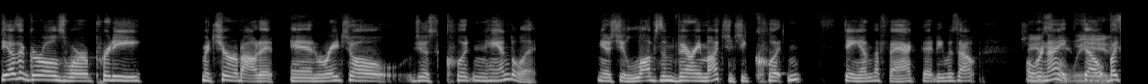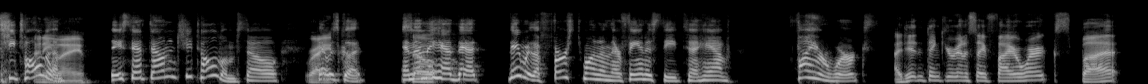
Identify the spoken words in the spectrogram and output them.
the other girls were pretty mature about it, and Rachel just couldn't handle it. You know, she loves him very much, and she couldn't stand the fact that he was out Jeez overnight. So, but she told him. They sat down and she told him. So right? that was good. And then they had that. They were the first one on their fantasy to have fireworks I didn't think you were gonna say fireworks, but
